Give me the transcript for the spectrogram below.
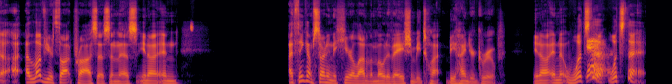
uh, I love your thought process in this, you know, and I think I'm starting to hear a lot of the motivation between behind your group, you know. And what's Yeah. the what's the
